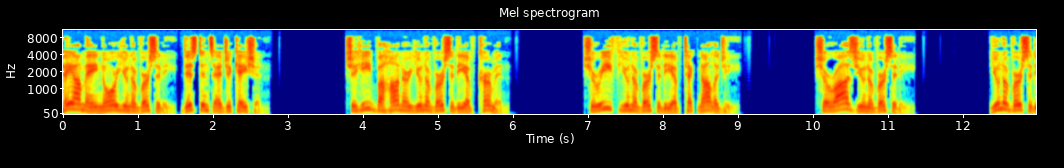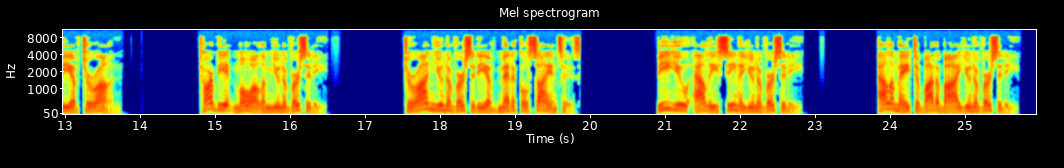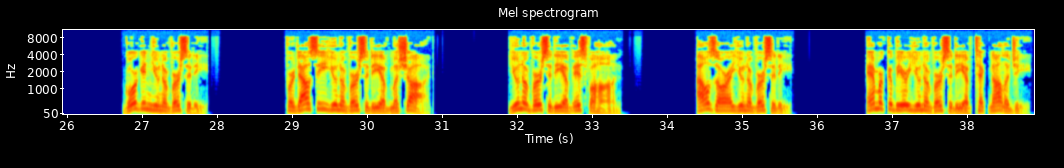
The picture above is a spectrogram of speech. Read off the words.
Payam Noor University Distance Education Shahid Bahonar University of Kerman Sharif University of Technology Shiraz University University of Tehran Tarbiyat Moalem University Tehran University of Medical Sciences BU Ali Sina University Allameh Tabatabai University Gorgan University Ferdowsi University of Mashhad University of Isfahan Al-Zahra University Amirkabir University of Technology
